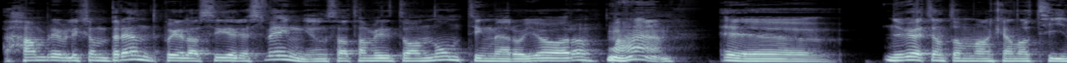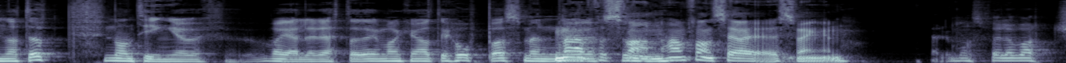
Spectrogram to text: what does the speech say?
Han blev liksom bränd på hela seriesvängen så att han vill inte ha någonting med det att göra. Nähä. Eh, nu vet jag inte om man kan ha tinat upp någonting vad gäller detta. Det- Man kan ju alltid hoppas men... När eh, försvann han från seriesvängen? Det måste väl ha varit...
